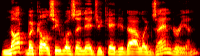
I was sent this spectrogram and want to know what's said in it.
not because he was an educated Alexandrian,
